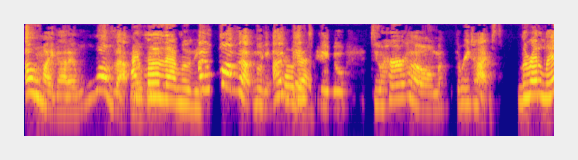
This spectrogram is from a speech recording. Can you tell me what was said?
Oh my God, I love that movie. I love that movie. I love that movie. I've so been good. to to her home three times. Loretta Lynn's?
